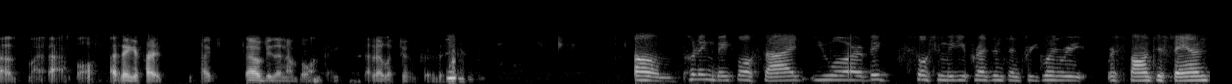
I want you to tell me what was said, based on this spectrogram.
of my fastball. I think if I like that would be the number one thing that I look to improve this year. Um, putting baseball aside, you are a big social media presence and frequently respond to fans,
